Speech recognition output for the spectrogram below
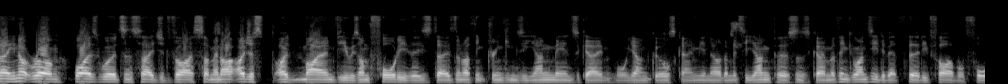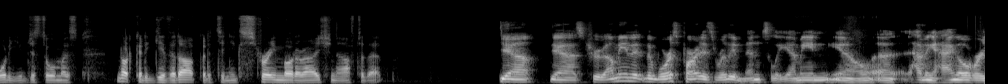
No, you're not wrong. Wise words and sage advice. I mean, I, I just, I, my own view is I'm 40 these days, and I think drinking's a young man's game, or young girl's game, you know what I mean? It's a young person's game. I think once you hit about 35 or 40, you've just almost not going to give it up, but it's in extreme moderation after that. Yeah, yeah, that's true. I mean, the worst part is really mentally. I mean, you know, uh, having a hangover,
